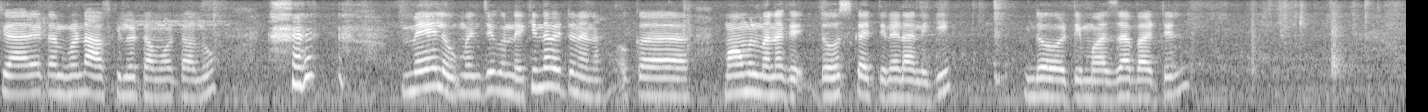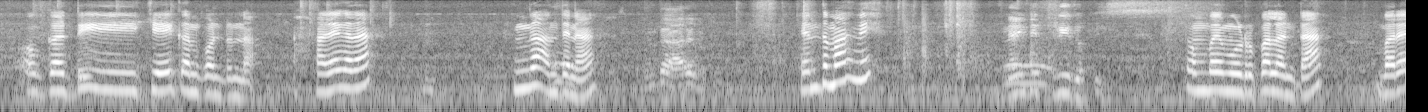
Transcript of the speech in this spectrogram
క్యారెట్ అనుకుంటే హాఫ్ కిలో టమోటాలు. మేలు మంచిగా ఉన్నాయి. కింద పెట్టు నాన్న. ఒక మామూలు మనకి దోసకాయ తినడానికి. ఇంకోటి మజా బాటిల్. ఒకటి కేక్ అనుకుంటున్నా. అదే కదా? ఇంకా అంతేనా? ఎంతమా రూపీస్. తొంభై మూడు రూపాయలు అంట మరే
